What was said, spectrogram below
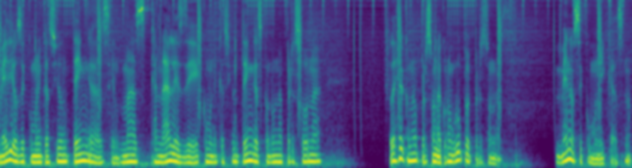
medios de comunicación tengas, más canales de comunicación tengas con una persona, o deja con una persona, con un grupo de personas, menos te comunicas, ¿no?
